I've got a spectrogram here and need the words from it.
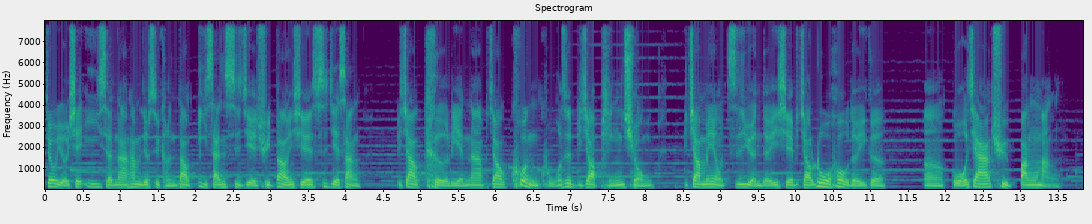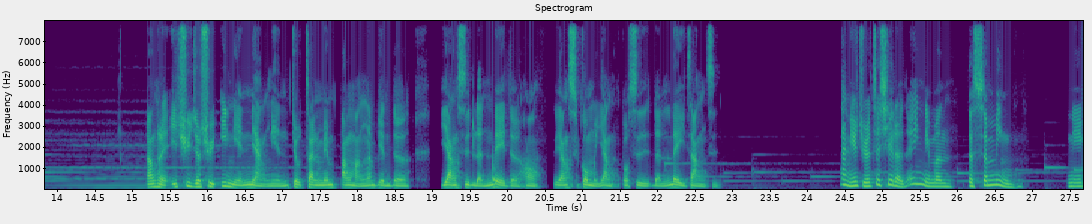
就有一些医生啊，他们就是可能到第三世界去，到一些世界上比较可怜啊、比较困苦，或是比较贫穷、比较没有资源的一些比较落后的一个呃国家去帮忙。然后可能一去就去一年两年，就在那边帮忙那边的一样是人类的哈，一样是跟我们一样都是人类这样子。那你会觉得这些人，哎，你们的生命？你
